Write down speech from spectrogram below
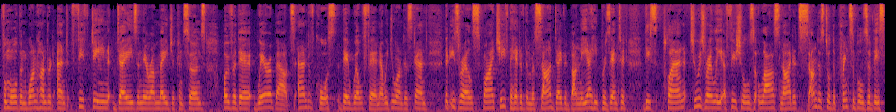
for more than 115 days, and there are major concerns over their whereabouts and, of course, their welfare. Now, we do understand that Israel's spy chief, the head of the Mossad, David Barnea, he presented this plan to Israeli officials last night. It's understood the principles of this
